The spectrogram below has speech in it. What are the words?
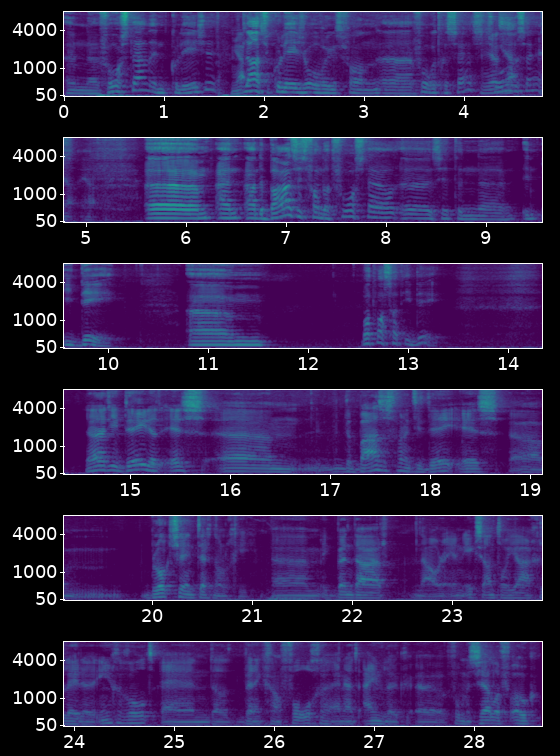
een eh, voorstel in het college. Ja. Het laatste college overigens van eh, voor het reces, het Ja. Ehm, en aan de basis van dat voorstel eh, zit een, eh, een idee. Ehm, wat was dat idee? Ja, het idee dat is, ehm, de basis van het idee is blockchain technologie. Ik ben daar nou, een x aantal jaar geleden ingerold en dat ben ik gaan volgen en uiteindelijk eh, voor mezelf ook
